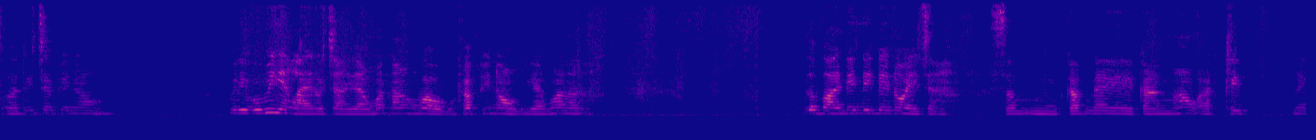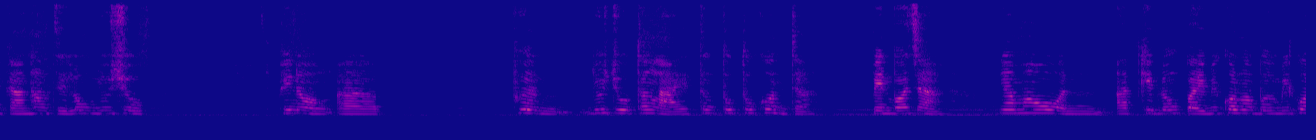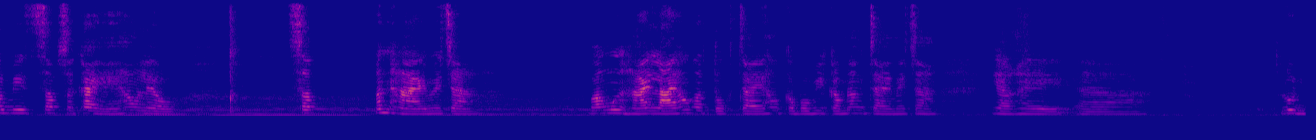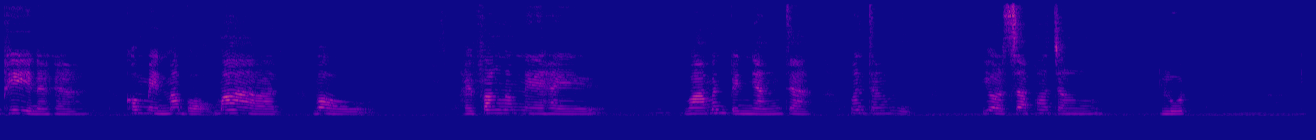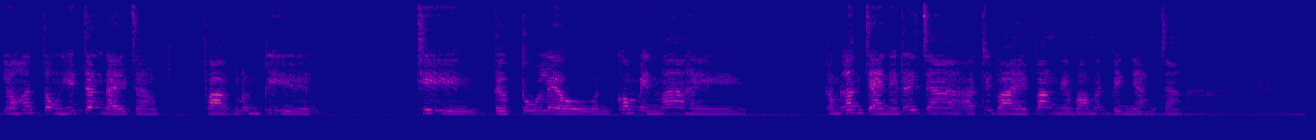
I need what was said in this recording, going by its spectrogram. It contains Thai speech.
สวัสดีจ้าพี่น้องวันนี้ว่ามีอย่างไรเราจ้าอย่ากมานั่งเว้ากับพี่น้องอย่ากว่าระบายนิดๆหน่อยๆจ้ะสำกับในการเฮาอัดคลิปในการเฮาสิลง YouTube พี่น้องอเพื่อน YouTube ทั้งหลายทั้งทุกๆคนจ้ะเป็นบ่จ้ะยามเฮาอันอัดคลิปลงไปมีคนมาเบิงมีคนมี Subscribe ให้เฮาแล้วซับ มันหายไหมจ้ะบางมือหายหลายเขาก็ตกใจเขาก็บ่มีกำลังใจไหมจ้ะอยากให้รุ่นพี่นะคะคอมเมนต์มาบอกมาบอกให้ฟังน้ำแน่ให้ว่ามันเป็นยังจ้ะมันจังยอดซับเขาจังหลุด แล้วเขาต้องเฮ็ดจังใดจ้ะฝากรุ่นพี่ ที่เติบโตแล้วมันคอมเมนต์มาให้กำลังใจในได้จ้าอธิบายให้ฟังในว่ามันเป็นอย่างจ้า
